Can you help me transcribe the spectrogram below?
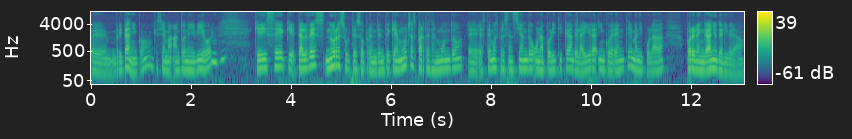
eh, británico que se llama Anthony Beevor que dice que tal vez no resulte sorprendente que en muchas partes del mundo eh, estemos presenciando una política de la ira incoherente y manipulada por el engaño deliberado.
